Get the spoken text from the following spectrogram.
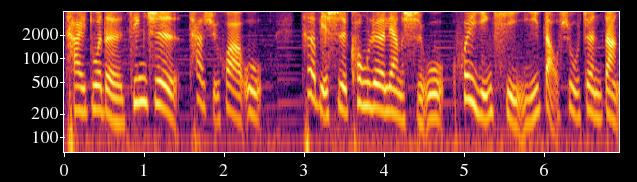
太多的精致碳水化合物。特别是控热量的食物会引起胰岛素震荡，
